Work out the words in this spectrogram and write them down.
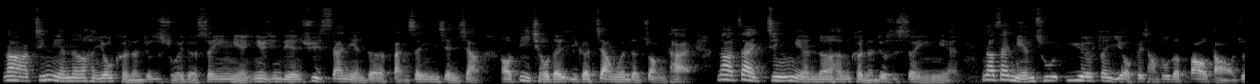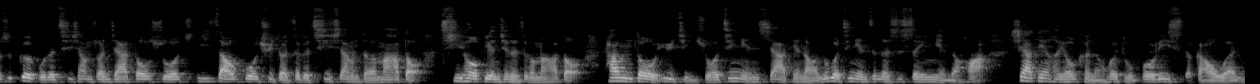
那今年呢，很有可能就是所谓的圣婴年，因为已经连续三年的反圣婴现象哦，地球的一个降温的状态。那在今年呢，很可能就是圣婴年。那在年初一月份也有非常多的报道，就是各国的气象专家都说，依照过去的这个气象的 model，气候变迁的这个 model，他们都有预警说，今年夏天哦，如果今年真的是生一年的话，夏天很有可能会突破历史的高温。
